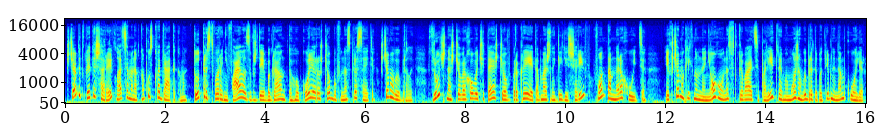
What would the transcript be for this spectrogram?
Щоб відкрити шари, клацаємо на кнопку з квадратиками. Тут при створенні файла завжди є бекграунд того кольору, що був у нас в пресеті. Що ми вибрали? Зручно, що враховуючи те, що в Procreate обмежена кількість шарів, фон там не рахується. Якщо ми клікнемо на нього, у нас відкривається палітра, і ми можемо вибрати потрібний нам колір.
